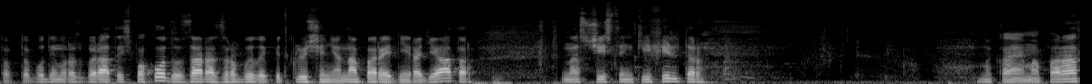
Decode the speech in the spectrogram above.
Тобто будемо розбиратись по ходу. Зараз зробили підключення на передній радіатор. У нас чистенький фільтр. Вмикаємо апарат.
